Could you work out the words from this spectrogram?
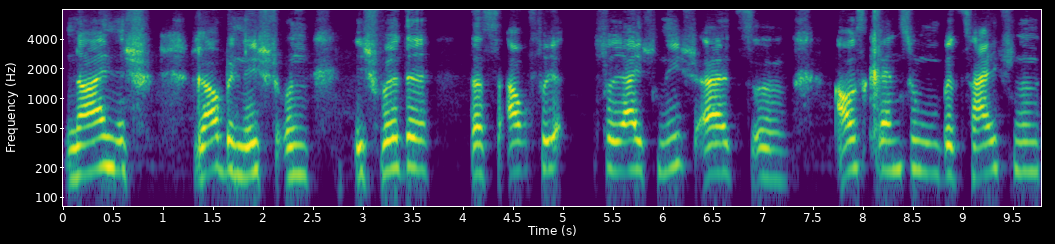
Nein, ich glaube nicht. Und ich würde das auch für, vielleicht nicht als äh, Ausgrenzung bezeichnen,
